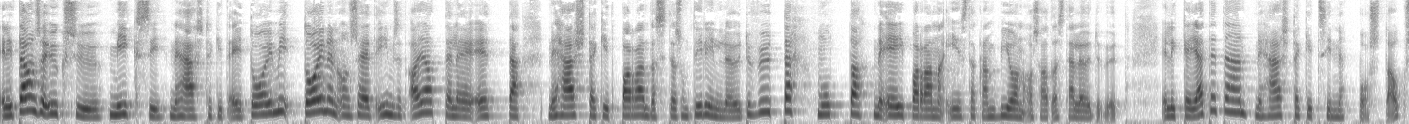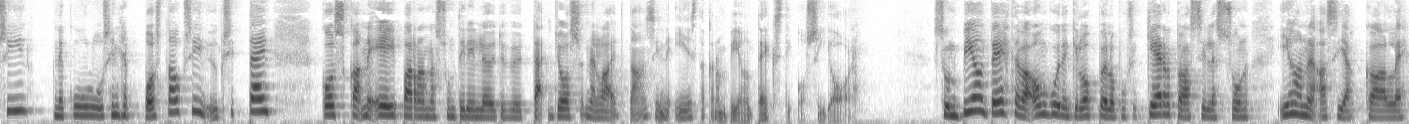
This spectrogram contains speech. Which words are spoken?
Eli tämä on se yksi syy, miksi ne hashtagit ei toimi. Toinen on se, että ihmiset ajattelee, että ne hashtagit parantaa sitä sun tilin löytyvyyttä, mutta ne ei paranna Instagram-bion osalta sitä löytyvyyttä. Eli jätetään ne hashtagit sinne postauksiin, ne kuuluu sinne postauksiin yksittäin, koska ne ei paranna sun tilin löytyvyyttä, jos ne laitetaan sinne Instagram-bion tekstiosioon. Sun bion tehtävä on kuitenkin loppujen lopuksi kertoa sille sun ihanne asiakkaalle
